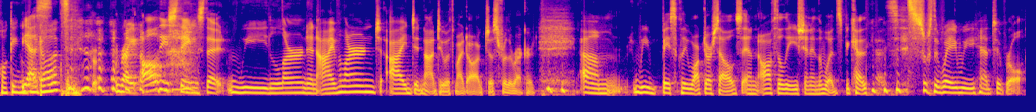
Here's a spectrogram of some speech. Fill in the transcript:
walking Yes. my dogs. right. All these things that we learned and I've learned, I did not do with my dog, just for the record. Um, we basically walked ourselves and off the leash and in the woods because it's the way we had to roll.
